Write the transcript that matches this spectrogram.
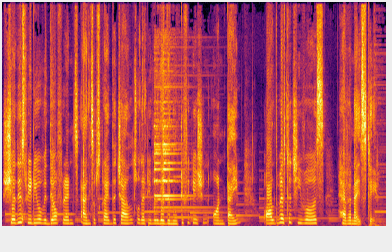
Share this video with your friends and subscribe the channel so that you will get the notification on time. All the best achievers. Have a nice day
